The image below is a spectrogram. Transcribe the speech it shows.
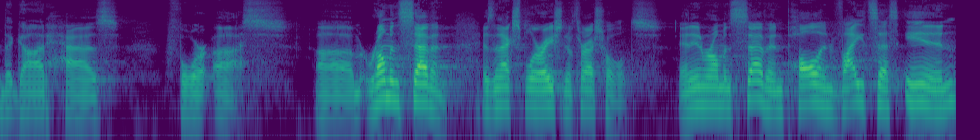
that God has for us. Um, Romans 7 is an exploration of thresholds. And in Romans 7, Paul invites us in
